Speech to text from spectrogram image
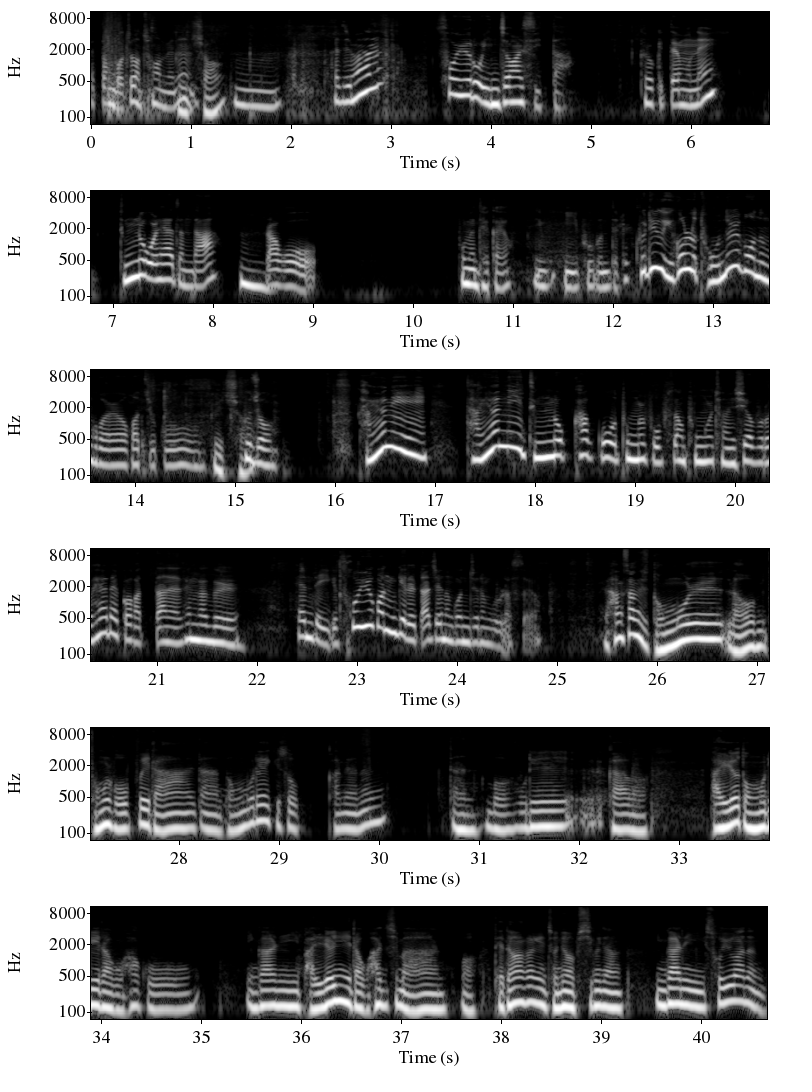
했던 거죠 처음에는. 그렇죠. 음, 하지만 소유로 인정할 수 있다. 그렇기 때문에 등록을 해야 된다라고 음. 보면 될까요? 이, 이 부분들을. 그리고 이걸로 돈을 버는 거예요, 가지고. 그렇죠. 그죠. 당연히 당연히 등록하고 동물보호상 동물 전시업으로 해야 될 것 같다는 생각을 했는데 이게 소유 관계를 따지는 건지는 몰랐어요. 항상 이제 동물 나오면 동물 보호법이랑 일단 동물의 귀속 가면은 일단 뭐 우리가 뭐 반려동물이라고 하고 인간이 반려인이라고 하지만 뭐 대등한 관계 전혀 없이 그냥 인간이 소유하는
